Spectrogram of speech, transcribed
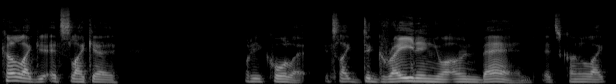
kind of like it's like a what do you call it? It's like degrading your own band. It's kind of like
